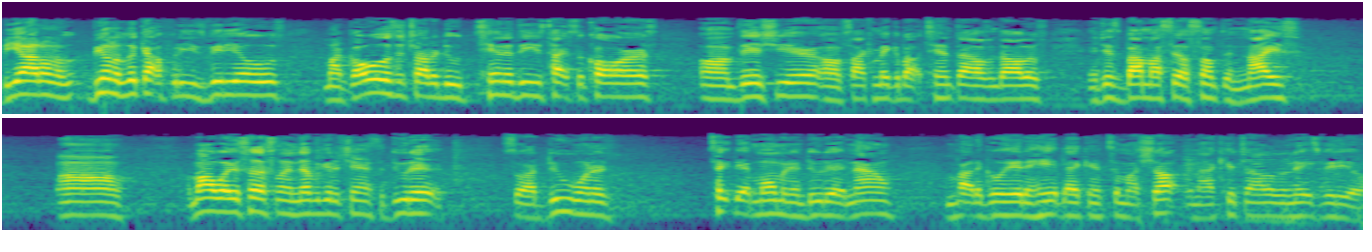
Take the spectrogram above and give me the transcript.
be out on a, be on the lookout for these videos. My goal is to try to do 10 of these types of cars um, this year um, so I can make about $10,000 and just buy myself something nice. Um, I'm always hustling, never get a chance to do that. So I do want to take that moment and do that now. I'm about to go ahead and head back into my shop, and I'll catch y'all in the next video.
